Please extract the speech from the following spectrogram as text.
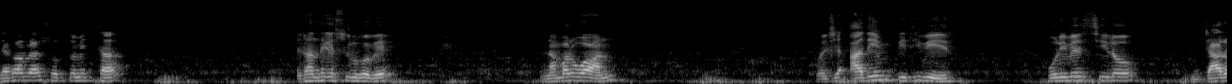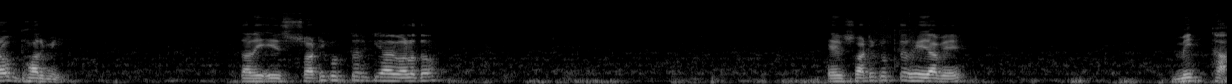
দেখো আমরা সত্য মিথ্যা এখান থেকে শুরু হবে। নাম্বার ওয়ান বলছে, আদিম পৃথিবীর পরিবেশ ছিল জারক ধর্মী। তাহলে এর সঠিক উত্তর কী হবে বলো তো? এর সঠিক উত্তর হয়ে যাবে মিথ্যা।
